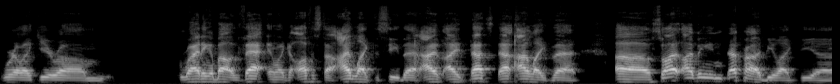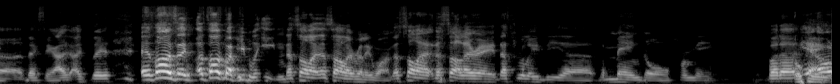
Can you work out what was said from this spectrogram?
where like you're um writing about that in like an office style. I'd like to see that. I, I that's that I like that. Uh, so I, I mean that probably be like the uh next thing. I, I as long as I, as long as my people are eating, that's all. I, that's all I really want. That's all. I, that's all I really. That's really the uh the main goal for me. But uh, Okay. yeah,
